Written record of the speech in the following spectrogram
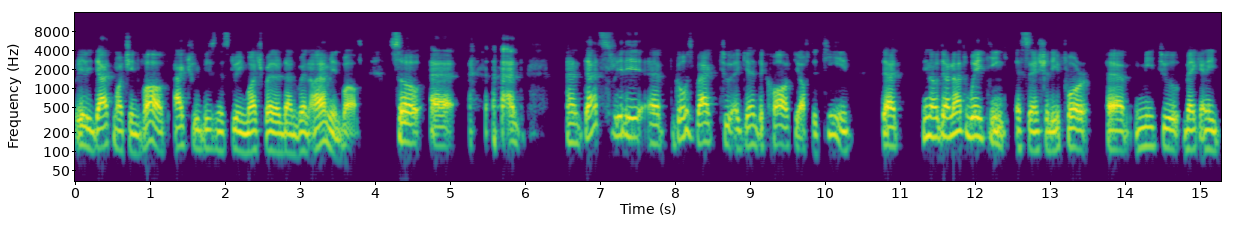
really that much involved, actually business doing much better than when I am involved. So and and that's really uh, goes back to again the quality of the team that you know they're not waiting essentially for uh, me to make any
